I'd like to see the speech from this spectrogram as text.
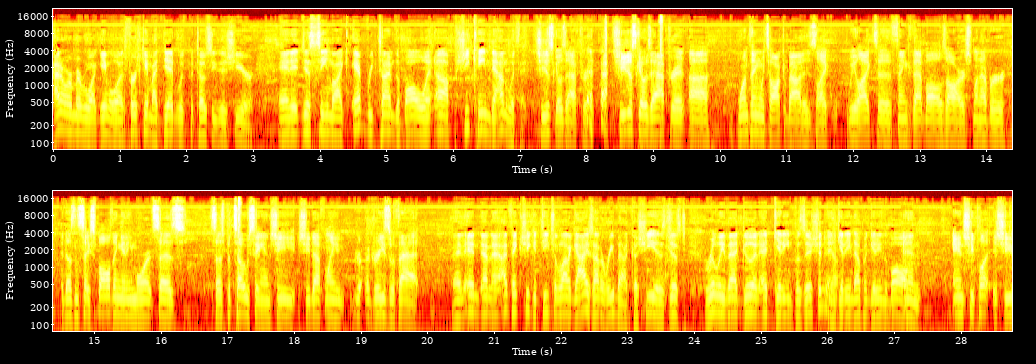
I don't remember what game it was. First game I did with Potosi this year, and it just seemed like every time the ball went up, she came down with it. She just goes after it. she just goes after it. Uh, one thing we talk about is like we like to think that ball is ours. Whenever it doesn't say Spalding anymore, it says says Potosi, and she she definitely gr- agrees with that. And, and, and I think she could teach a lot of guys how to rebound because she is just really that good at getting position and getting up and getting the ball. and and she play she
